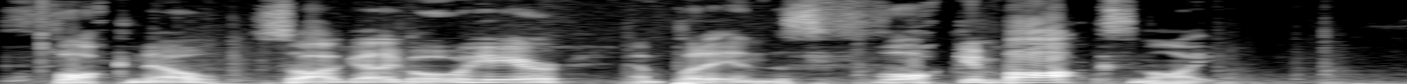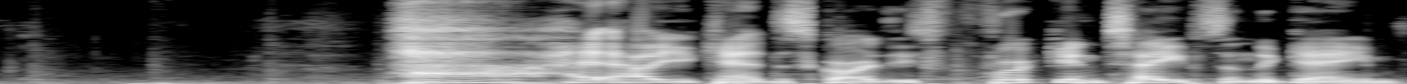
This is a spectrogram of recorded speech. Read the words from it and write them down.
Fuck no. So I gotta go over here and put it in this fucking box, mate. I hate how you can't discard these freaking tapes in the game.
